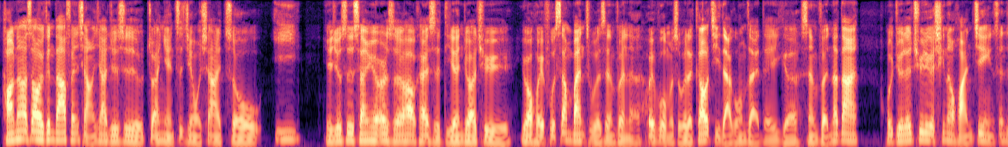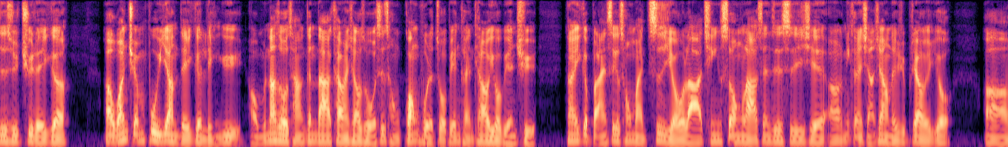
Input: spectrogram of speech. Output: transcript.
好，那稍微跟大家分享一下，就是转眼之间，我下周一，也就是三月二十二号开始，迪恩就要去又要恢复上班族的身份了，恢复我们所谓的高级打工仔的一个身份。那当然，我觉得去了一个新的环境，甚至是去了一个啊、完全不一样的一个领域。好，我们那时候常常跟大家开玩笑说，我是从光谱的左边可能跳到右边去。那一个本来是一个充满自由啦、轻松啦，甚至是一些呃你可能想象的就比较有啊、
